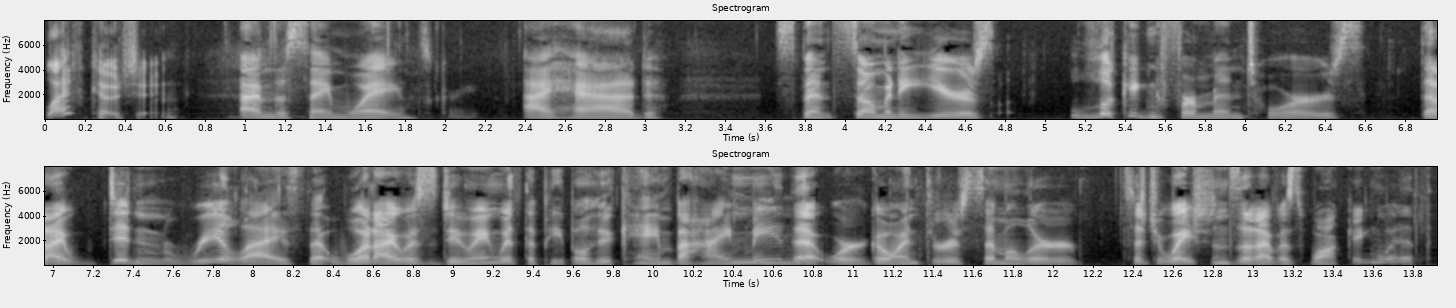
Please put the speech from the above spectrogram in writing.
life coaching. I'm the same way. That's great. I had spent so many years looking for mentors that I didn't realize that what I was doing with the people who came behind me that were going through similar situations that I was walking with,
